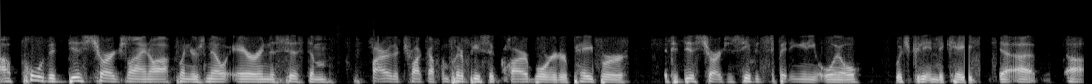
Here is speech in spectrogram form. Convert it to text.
I'll pull the discharge line off when there's no air in the system. Fire the truck up and put a piece of cardboard or paper at the discharge and see if it's spitting any oil, which could indicate uh, uh,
